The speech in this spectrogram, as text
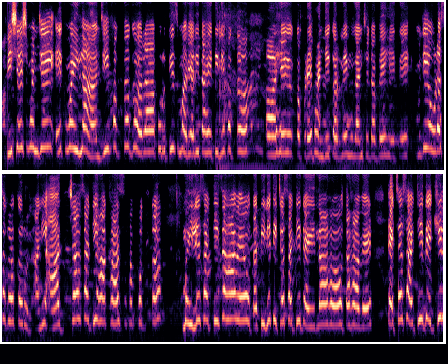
विशेष म्हणजे एक महिला जी फक्त घरापुरतीच मर्यादित आहे तिने फक्त हे कपडे भांडी करणे मुलांचे डबे हे ते म्हणजे एवढं सगळं करून. आणि आजच्यासाठी हा खास हा फक्त महिलेसाठीचा हा वेळ होता. तिने तिच्यासाठी द्यायला हवा होता हा वेळ. त्याच्यासाठी देखील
